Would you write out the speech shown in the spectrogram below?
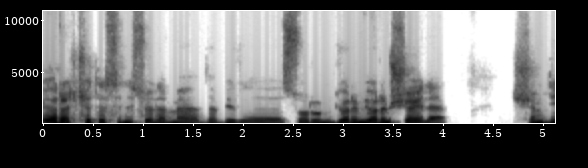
reçetesini söylemede bir sorun görmüyorum. Şöyle, şimdi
